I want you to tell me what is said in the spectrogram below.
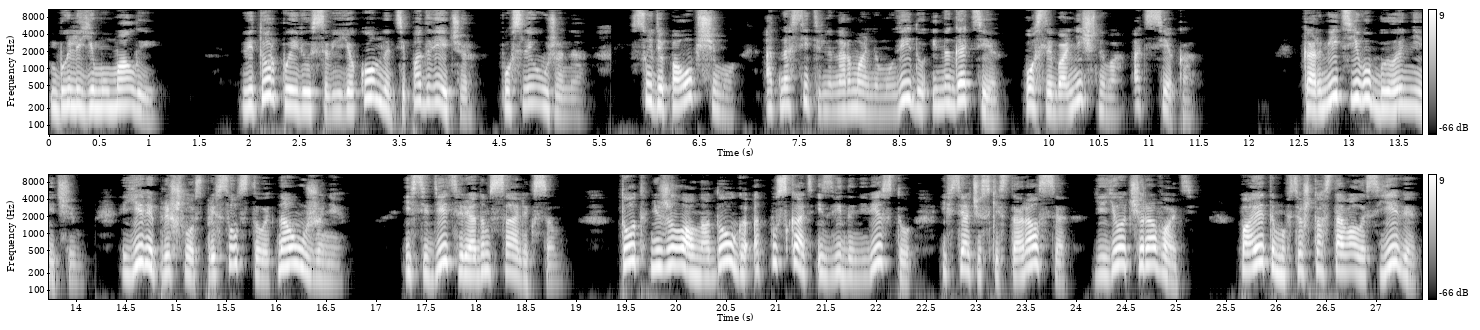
были ему малы. Витор появился в ее комнате под вечер, после ужина. Судя по общему, относительно нормальному виду и ноготе после больничного отсека. Кормить его было нечем. Еве пришлось присутствовать на ужине и сидеть рядом с Алексом. Тот не желал надолго отпускать из вида невесту и всячески старался ее очаровать. Поэтому все, что оставалось Еве,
